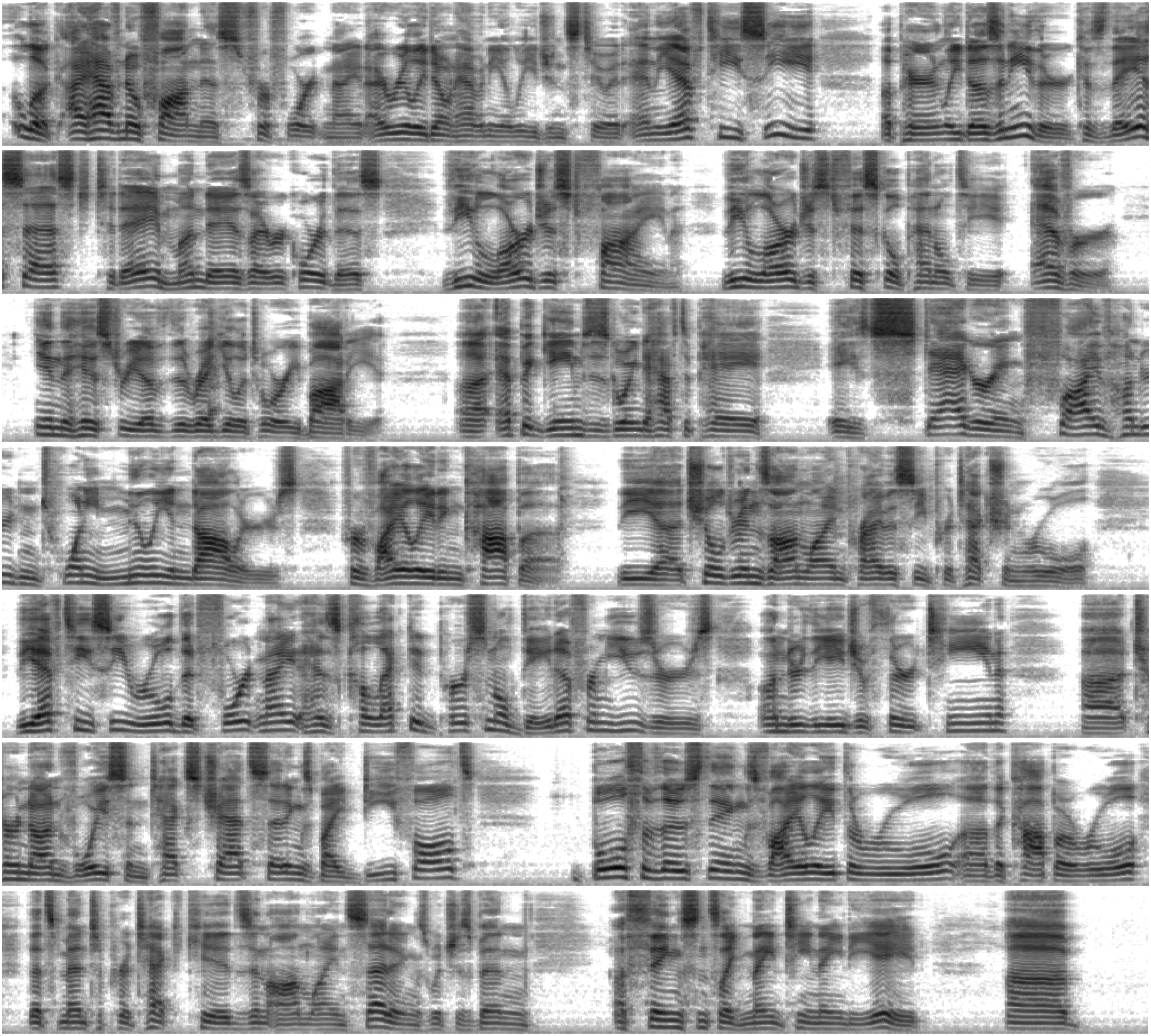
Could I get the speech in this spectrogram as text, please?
Look, I have no fondness for Fortnite. I really don't have any allegiance to it. And the FTC apparently doesn't either, because they assessed today, Monday, as I record this, the largest fine, the largest fiscal penalty ever in the history of the regulatory body. Uh, Epic Games is going to have to pay a staggering $520 million for violating COPPA, the uh, Children's Online Privacy Protection Rule. The FTC ruled that Fortnite has collected personal data from users under the age of 13, uh, turned on voice and text chat settings by default. Both of those things violate the rule, uh, the COPPA rule, that's meant to protect kids in online settings, which has been a thing since like 1998. Uh,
